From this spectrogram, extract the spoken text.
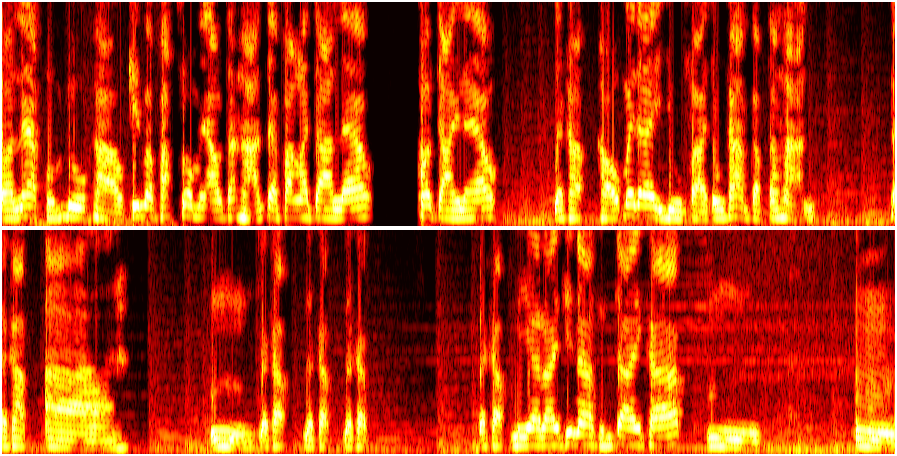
ตอนแรกผมดูข่าวคิดว่าพักส้มไม่เอาทหาร แต่ฟังอาจารย์แล้วเข้าใจแล้วนะครับ เขาไม่ได้อยู่ฝ่ายตรงข้ามกับทหารนะครับ อ่า อืมนะครับนะครับนะครับ นะครับ มีอะไรที่น่าสนใจครับ อืม อืม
